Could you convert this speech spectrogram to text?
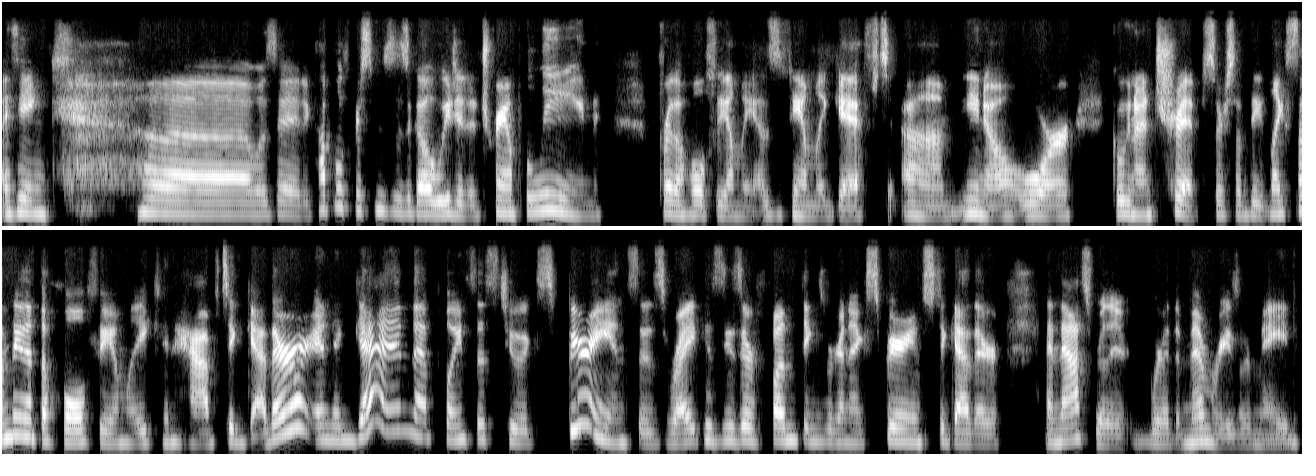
I think, uh, was it a couple of Christmases ago? We did a trampoline for the whole family as a family gift, um, you know, or going on trips or something like something that the whole family can have together. And again, that points us to experiences, right? Because these are fun things we're going to experience together. And that's really where the memories are made.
